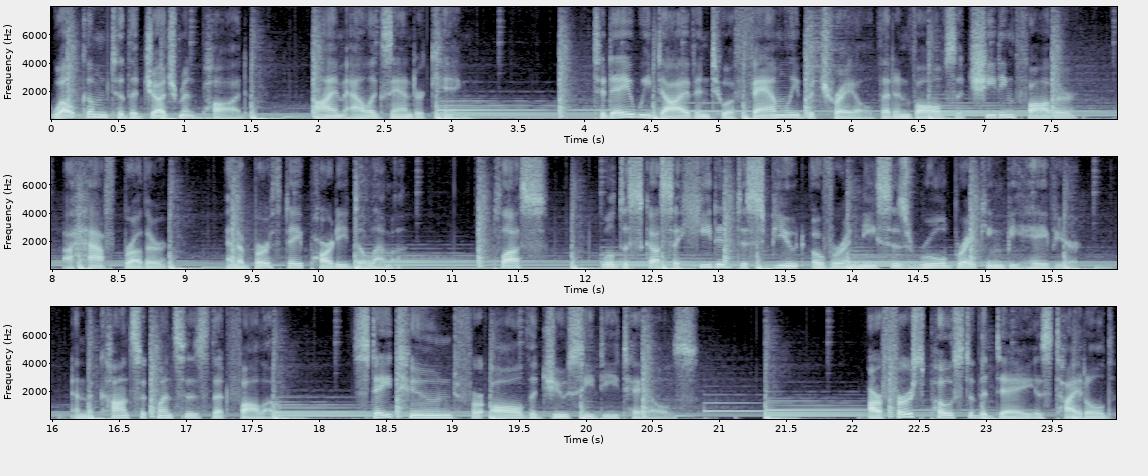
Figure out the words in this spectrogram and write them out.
Welcome to the Judgment Pod. I'm Alexander King. Today we dive into a family betrayal that involves a cheating father, a half brother, and a birthday party dilemma. Plus, we'll discuss a heated dispute over a niece's rule breaking behavior and the consequences that follow. Stay tuned for all the juicy details. Our first post of the day is titled,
